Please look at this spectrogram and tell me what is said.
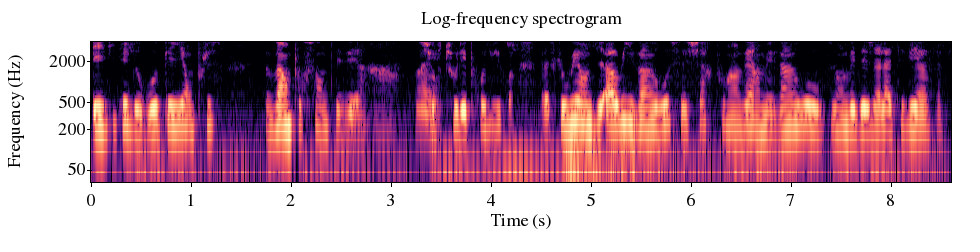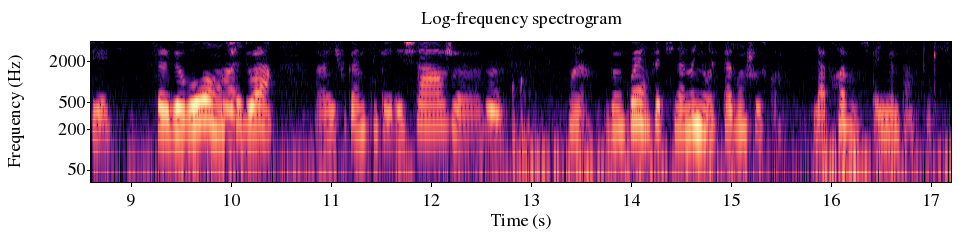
éviter de repayer en plus 20% de TVA ah, sur tous les produits. Quoi. Parce que oui, on dit, ah oui, 20 euros c'est cher pour un verre, mais 20 euros, vous enlevez déjà la TVA, ça fait 16 euros. Ensuite, voilà, euh, il faut quand même qu'on paye les charges. Euh, mm. Voilà. Donc, ouais, en fait, finalement, il ne nous reste pas grand-chose. quoi. La preuve, on ne se paye même pas un SMIC.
